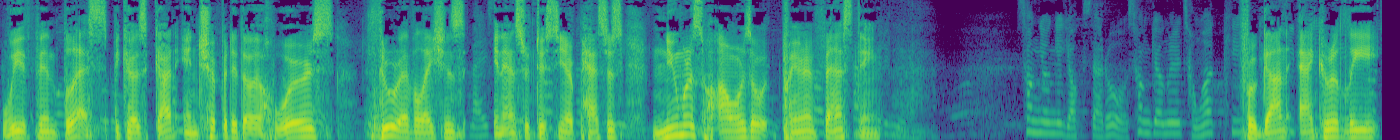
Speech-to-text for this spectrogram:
we've been blessed because God interpreted the words through revelations in answer to senior pastors' numerous hours of prayer and fasting. For God accurately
